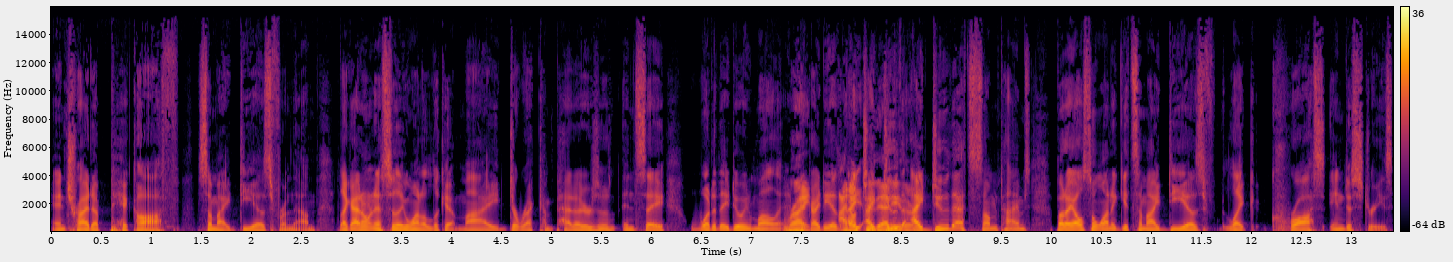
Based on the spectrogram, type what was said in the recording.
and try to pick off some ideas from them. Like I don't necessarily want to look at my direct competitors and say what are they doing well and Right. pick ideas. I don't do that do either. I do that sometimes, but I also want to get some ideas like cross industries.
